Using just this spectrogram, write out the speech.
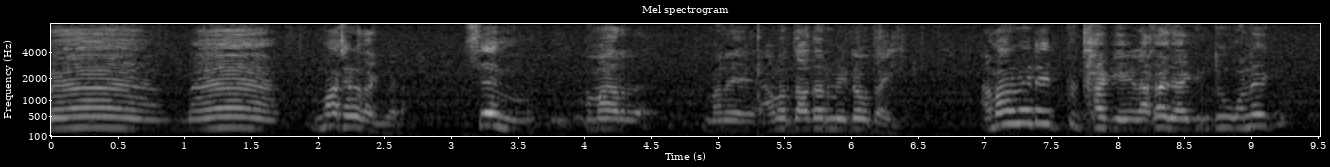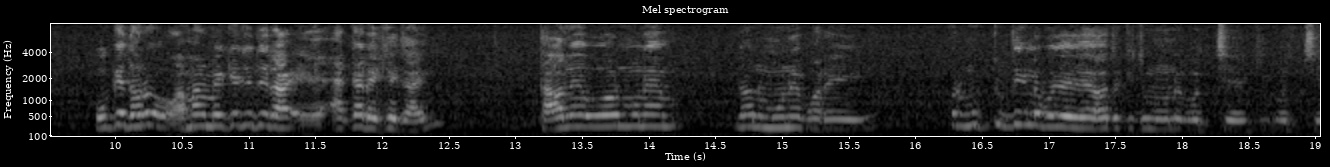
ম্যা ম্যা মা ছাড়া থাকবে না। সেম আমার মানে আমার দাদার মেয়েটাও তাই। আমার মেয়েটা একটু থাকে রাখা যায় কিন্তু অনেক ওকে ধরো আমার মেয়েকে যদি একা রেখে যায় তাহলে ওর মনে যখন মনে পড়ে ওর মুখ টুক দেখলে বোঝা যায় হয়তো কিছু মনে করছে কি করছে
